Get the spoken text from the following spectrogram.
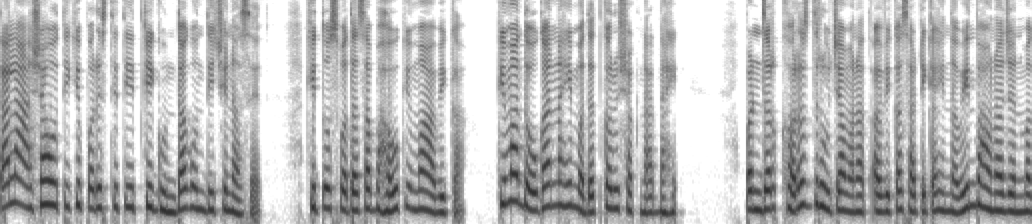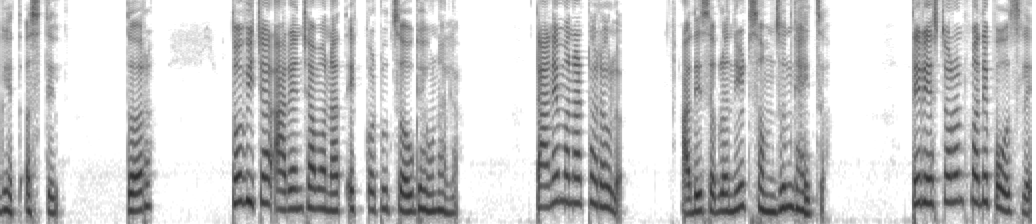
त्याला आशा होती की परिस्थिती इतकी गुंतागुंतीची नसेल की तो स्वतःचा भाऊ किंवा अविका किंवा दोघांनाही मदत करू शकणार नाही. पण जर खरंच ध्रुवच्या मनात अविकासाठी काही नवीन भावना जन्म घेत असतील तर तो विचार आर्यांच्या मनात एक कटू चव घेऊन आला. त्याने मनात ठरवलं आधी सगळं नीट समजून घ्यायचं. ते रेस्टॉरंटमध्ये पोहोचले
